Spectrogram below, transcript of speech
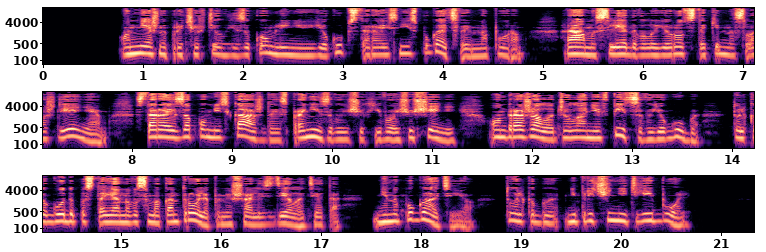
Он нежно прочертил языком линию ее губ, стараясь не испугать своим напором. Рам исследовал ее рот с таким наслаждением, стараясь запомнить каждое из пронизывающих его ощущений. Он дрожал от желания впиться в ее губы. Только годы постоянного самоконтроля помешали сделать это. Не напугать ее, только бы не причинить ей боль.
